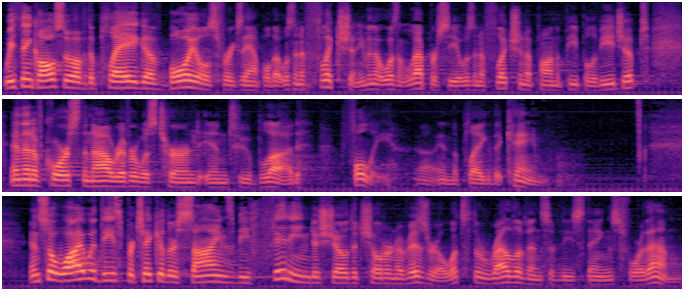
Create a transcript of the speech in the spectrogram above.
we think also of the plague of boils, for example, that was an affliction. Even though it wasn't leprosy, it was an affliction upon the people of Egypt. And then, of course, the Nile River was turned into blood fully uh, in the plague that came. And so, why would these particular signs be fitting to show the children of Israel? What's the relevance of these things for them?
